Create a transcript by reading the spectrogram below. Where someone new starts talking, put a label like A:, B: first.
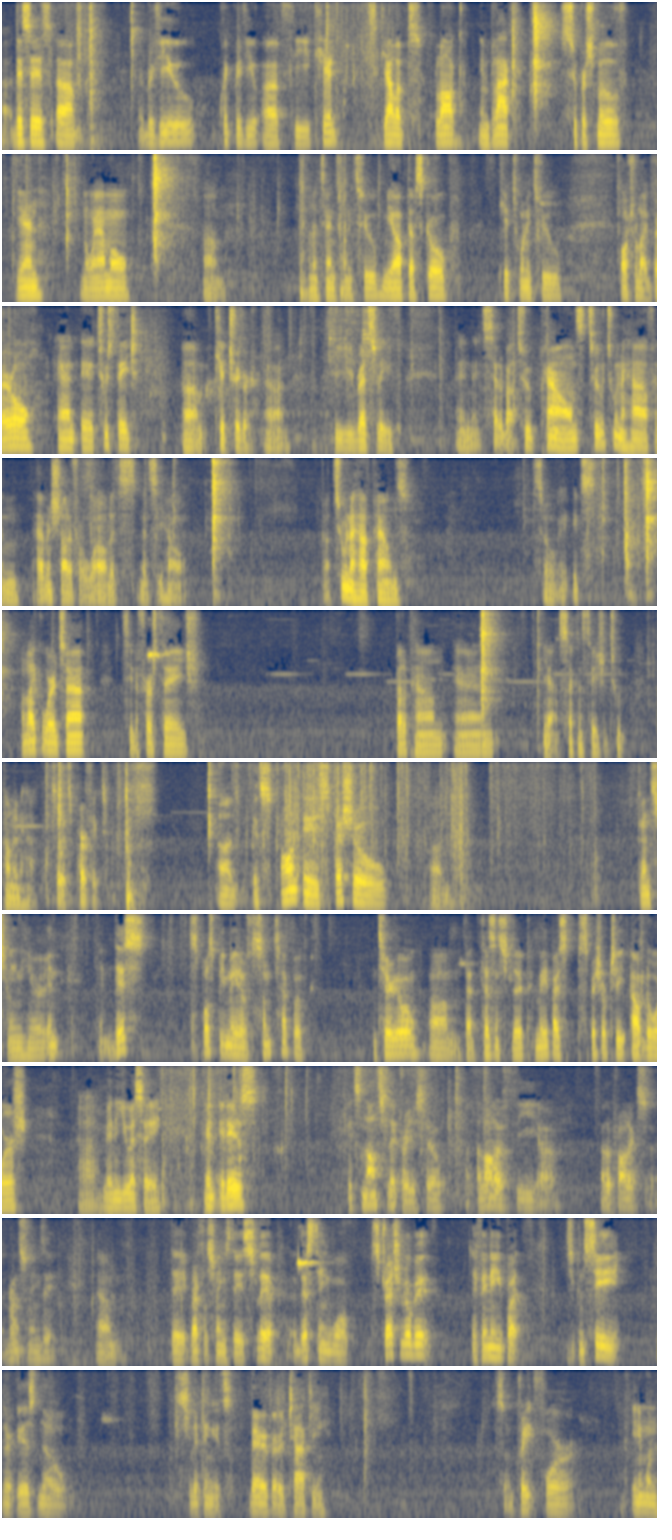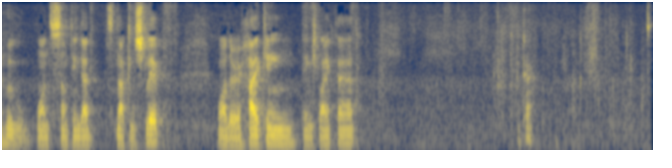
A: Uh, this is um, a review, quick review of the KIDD Scalloped Block in black. Super smooth. Again, no ammo. Um, on a 1022 Meopta scope, KIDD 22 ultralight barrel, and a two-stage um, KIDD trigger, uh, the red sleeve. And it's at about two pounds, two, two and a half, and I haven't shot it for a while. Let's let's see how. Got two and a half pounds. So it's, I like where it's at. See the first stage. About a pound and yeah, second stage of two pound and a half. So it's perfect. Uh, it's on a special um, gunsling here. And, and this is supposed to be made of some type of material um, that doesn't slip, made by Specialty Outdoors, uh, made in USA. And it is, it's non-slippery, so a lot of the uh, other products, uh, gunslings, they, um, they, rifle slings, they slip. This thing will stretch a little bit, if any, but as you can see, there is no slipping. It's very, very tacky. So great for anyone who wants something that's not going to slip while they're hiking, things like that.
